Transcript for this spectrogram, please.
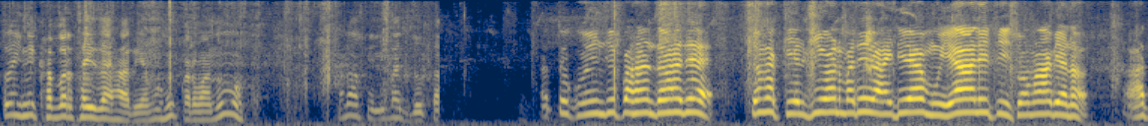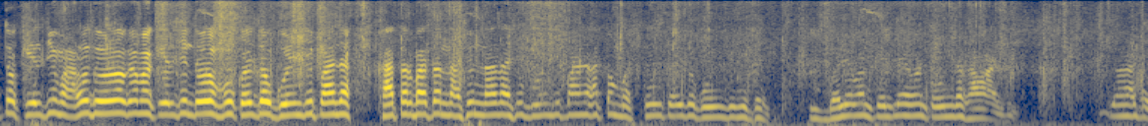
તો એની ખબર થઈ જાય સારી એમાં શું કરવાનું? તો ગોવિંદજી પાસે જવા દે. તમે કેલજીવાન બધી આઈડિયા મુયા આલી હતી સોમણા બેન આ તો કેલજી મારો દોરો કે મેં કેલજી દોરો હું કહી દઉં, ગોવિંદજી પાસે ખાતર બાતર નાખ્યું ના નાખ્યું. ગોવિંદજી પાસે આ તો મસ્કરી કરી દો ગોવિંદજીની ભાઈ. ભલે વન કેટલે વન તો ઊંધા ખાવા આવી. જવા દે.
